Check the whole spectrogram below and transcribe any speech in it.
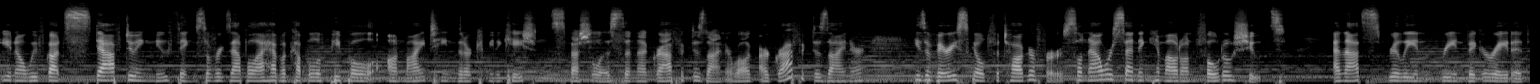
You know, we've got staff doing new things. So, for example, I have a couple of people on my team that are communications specialists and a graphic designer. Well, our graphic designer he's a very skilled photographer. So now we're sending him out on photo shoots. And that's really reinvigorated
